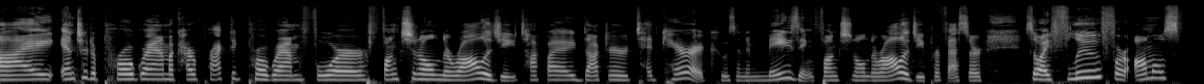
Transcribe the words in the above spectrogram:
I entered a program, a chiropractic program for functional neurology, taught by Dr. Ted Carrick, who's an amazing functional neurology professor. So I flew for almost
